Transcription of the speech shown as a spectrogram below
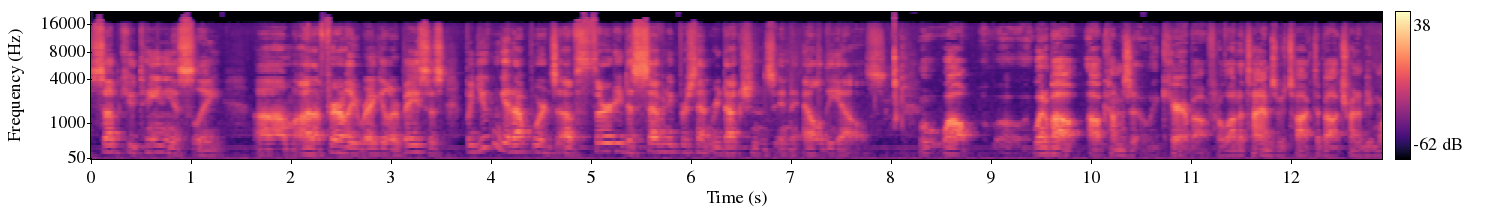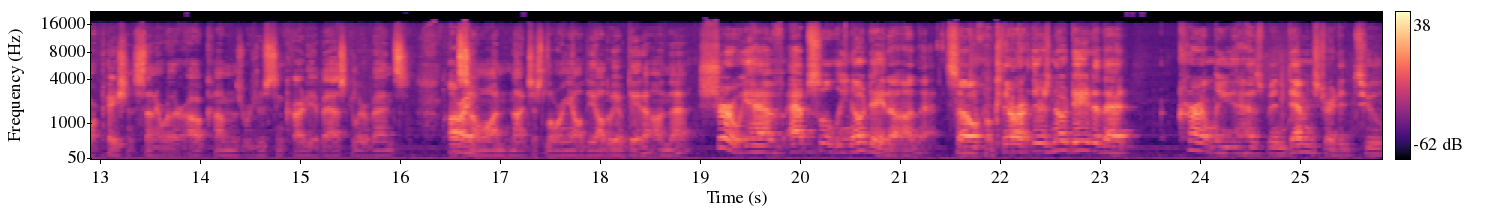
subcutaneously um, on a fairly regular basis, but you can get upwards of 30 to 70% reductions in LDLs. Well, what about outcomes that we care about? For a lot of times, we've talked about trying to be more patient-centered with our outcomes, reducing cardiovascular events, and so on, not just lowering LDL. Do we have data on that? Sure, we have absolutely no data on that. So okay. there are there's no data that currently has been demonstrated to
